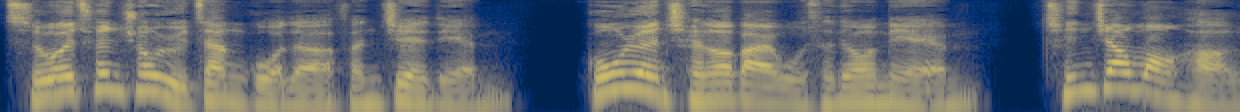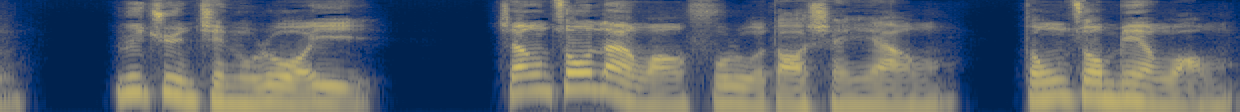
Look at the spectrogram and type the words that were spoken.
此为春秋与战国的分界点。公元前二百五十六年，秦将王恒率军进入洛邑，将周南王俘虏到咸阳，东周灭亡。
